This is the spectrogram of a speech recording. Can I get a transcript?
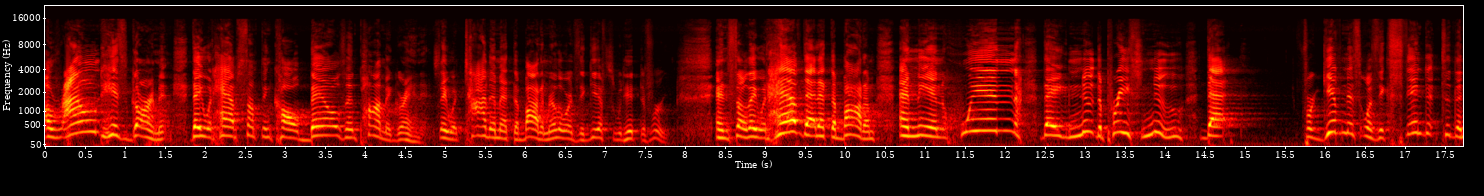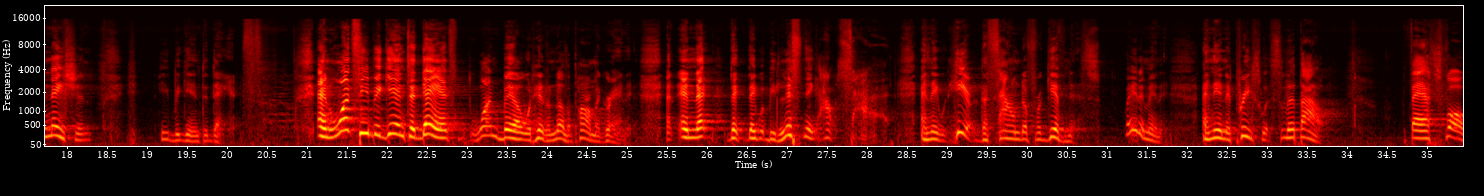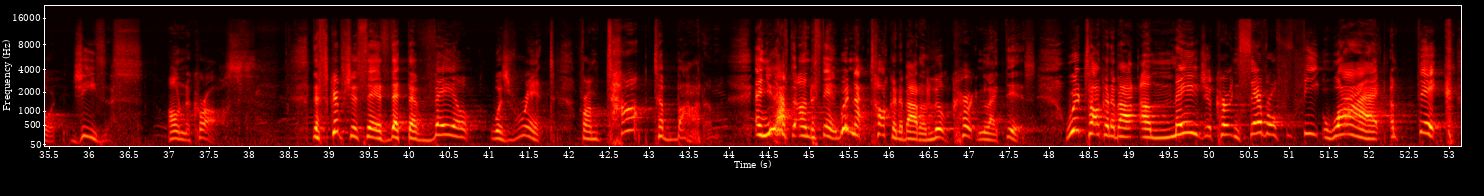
Around his garment, they would have something called bells and pomegranates. They would tie them at the bottom. In other words, the gifts would hit the fruit. And so they would have that at the bottom. And then when they knew, the priest knew that forgiveness was extended to the nation, he began to dance. And once he began to dance, one bell would hit another pomegranate. And, and that, they, they would be listening outside and they would hear the sound of forgiveness. Wait a minute. And then the priest would slip out. Fast forward, Jesus on the cross. The scripture says that the veil was rent from top to bottom. And you have to understand, we're not talking about a little curtain like this. We're talking about a major curtain, several feet wide, thick,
